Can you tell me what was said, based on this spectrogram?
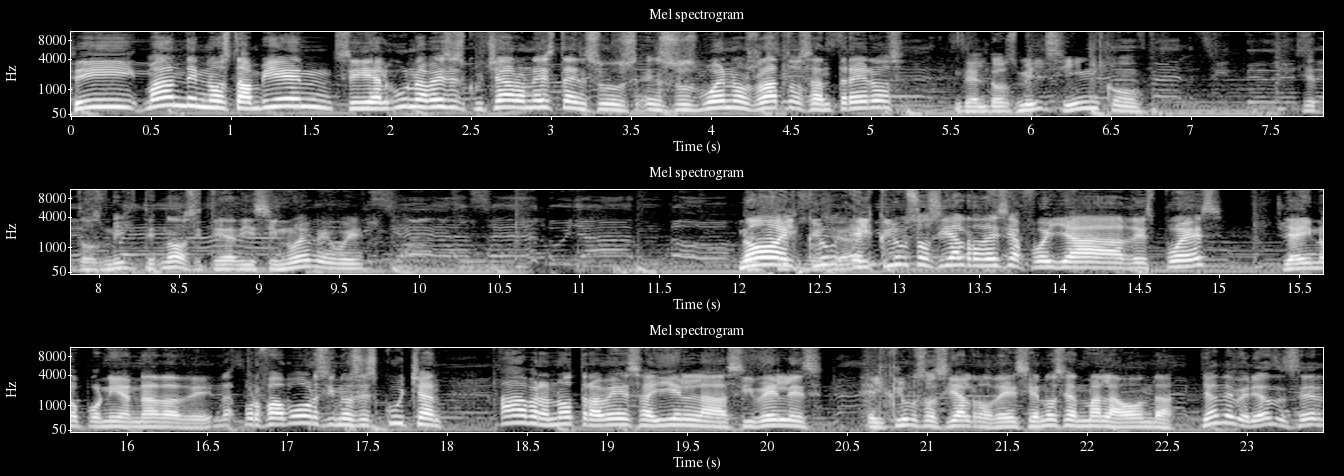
Sí, mándenos también si alguna vez escucharon esta en sus, en sus buenos ratos antreros. Del 2005. Sí, 2000, te- no, si tenía 19, güey. No, el club, el club Social Rodesia fue ya después y ahí no ponía nada de... Por favor, si nos escuchan, abran otra vez ahí en las Cibeles el Club Social Rodesia, no sean mala onda. Ya deberías de ser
